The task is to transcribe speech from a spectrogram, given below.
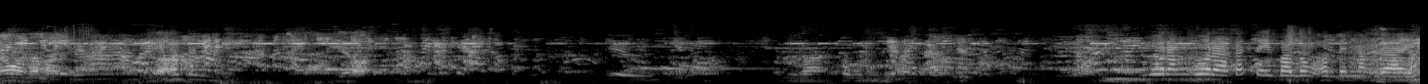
Oh, melting. Murang-mura kasi bagong open lang, guys.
